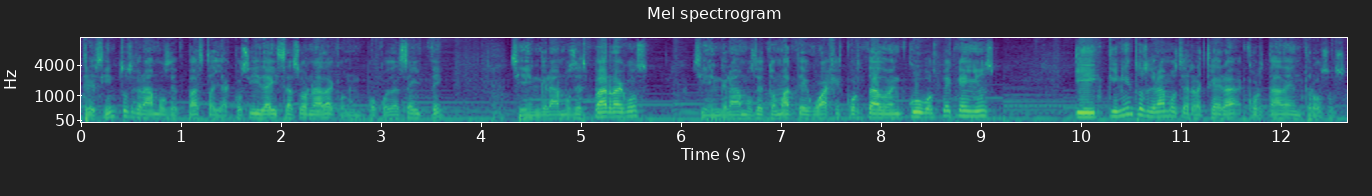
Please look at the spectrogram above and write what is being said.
300 gramos de pasta ya cocida y sazonada con un poco de aceite, 100 gramos de espárragos, 100 gramos de tomate guaje cortado en cubos pequeños y 500 gramos de arrachera cortada en trozos.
